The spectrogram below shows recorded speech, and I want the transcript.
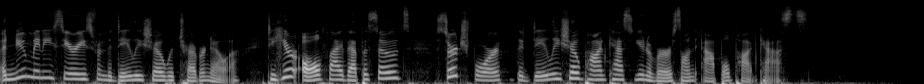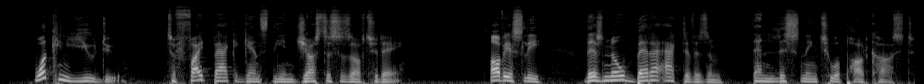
a new mini series from The Daily Show with Trevor Noah. To hear all five episodes, search for The Daily Show podcast universe on Apple Podcasts. What can you do to fight back against the injustices of today? Obviously, there's no better activism than listening to a podcast.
